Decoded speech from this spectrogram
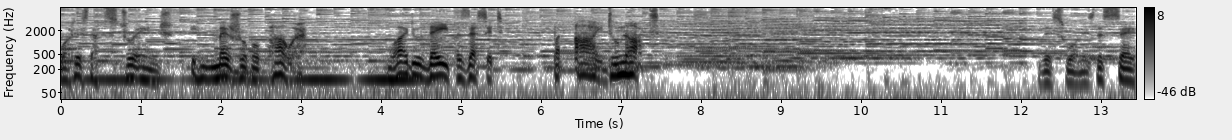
What is that strange, immeasurable power? Why do they possess it, but I do not? This one is the same.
